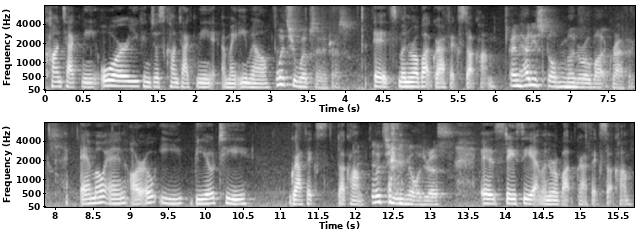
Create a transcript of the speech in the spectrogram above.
contact me, or you can just contact me at my email. What's your website address? It's monroebotgraphics.com. And how do you spell Monroe Bot Graphics? M O N R O E B O T graphics.com. What's your email address? It's Stacey at monroebotgraphics.com.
